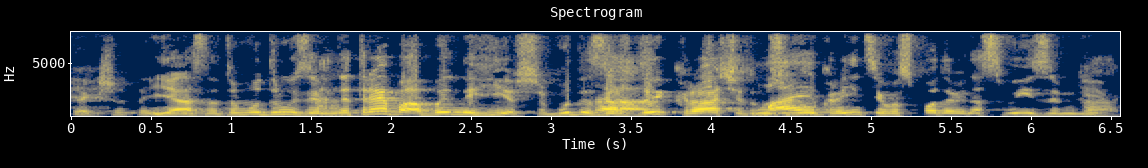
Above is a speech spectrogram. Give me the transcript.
Так що так. Ясно. Тому, друзі, не треба, аби не гірше. Буде Так. завжди краще, тому що ми українці господарі на своїй землі. Так.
